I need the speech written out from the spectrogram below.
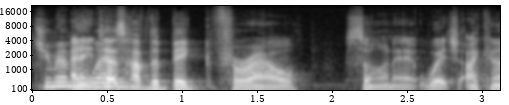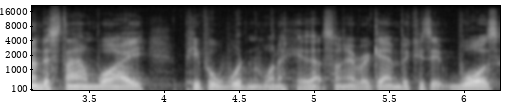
Do you remember? and it when, does have the big Pharrell song on it which I can understand why people wouldn't want to hear that song ever again because it was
